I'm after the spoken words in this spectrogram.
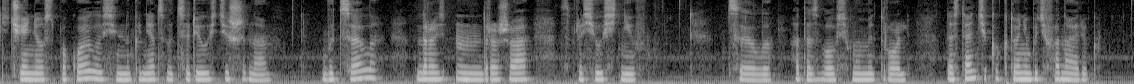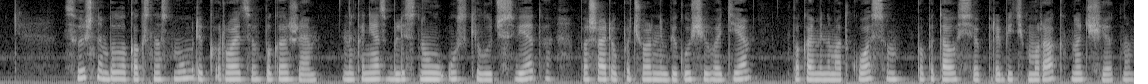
Течение успокоилось, и, наконец, воцарилась тишина. «Вы целы?» дрожа спросил Снив. «Целы», — отозвался мумитроль. «Достаньте-ка кто-нибудь фонарик». Слышно было, как снос Мумрик роется в багаже. Наконец блеснул узкий луч света, пошарил по черной бегущей воде, по каменным откосам, попытался пробить мрак, но тщетно.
